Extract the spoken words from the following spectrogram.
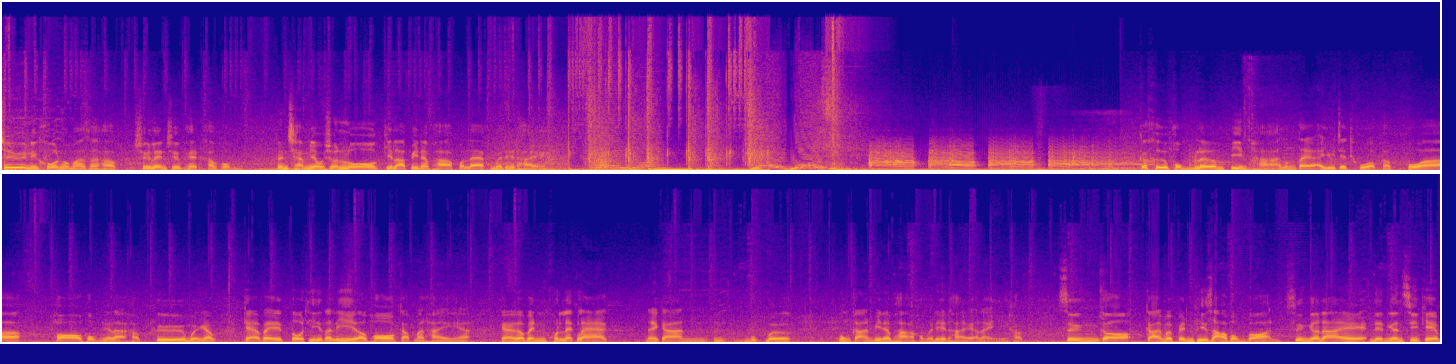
ชื่อนิโคลโทมัสครับ ชื่อเล่นชื่อเพชรครับผม เป็นแชมป์เยาวชนโลกกีฬาปีนหน้าผาคนแรกของประเทศไทย ก็คือผมเริ่มปีนผาตั้งแต่อายุ7ขวบครับ เพราะว่าพ่อผมนี่แหละครับ คือเหมือนกับแกไปโตที่อิตาลีแล้วพอกลับมาไทยอย่างเงี้ยแกก็เป็นคนแรก ๆในการบุกเบิกวงการปีนหน้าผาของประเทศไทยอะไรอย่างนี้ครับซึ่งก็กลายมาเป็นพี่สาวผมก่อน ซึ่งก็ได้เหรียญเงินซีเกม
